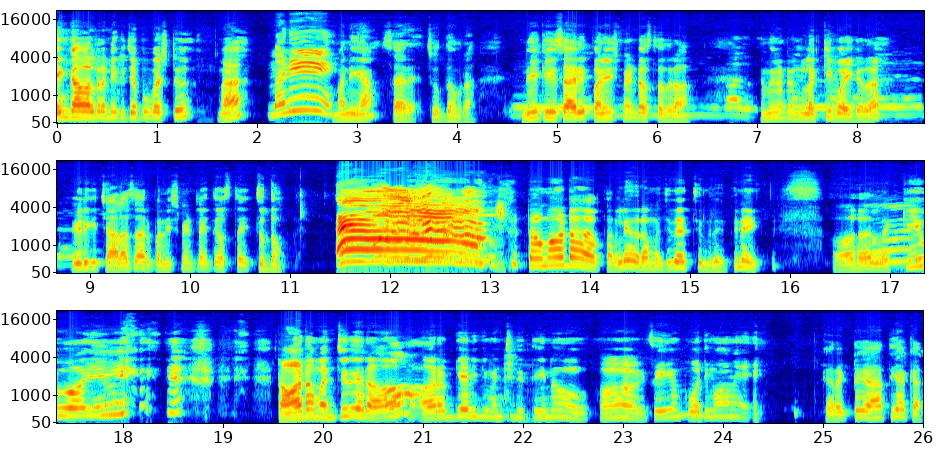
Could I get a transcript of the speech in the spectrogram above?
ఏం కావాలరా నీకు చెప్పు ఫస్ట్? మనీ. మనీయా? సరే చూద్దాం రా నీకు ఈసారి పనిష్మెంట్ వస్తుందిరా. ఎందుకంటే నువ్వు లక్కీ బాయ్ కదా. వీడికి చాలాసార్లు పనిష్మెంట్లు అయితే వస్తాయి. చూద్దాం. టమాటా. పర్లేదురా మంచిదే వచ్చిందిలే. తినేయి. ఆహా లక్కీ బాయ్. టమాటా మంచిదేరా. ఆరోగ్యానికి మంచిది తిను. సేమ్ కోతి మామే. కరెక్ట్గా తీయక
